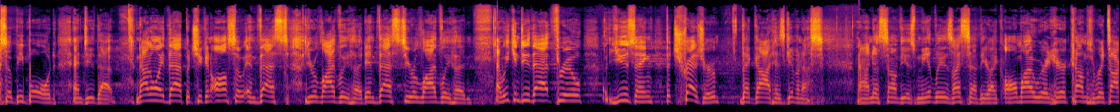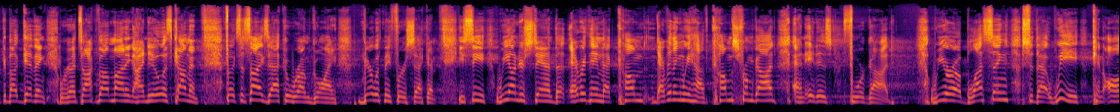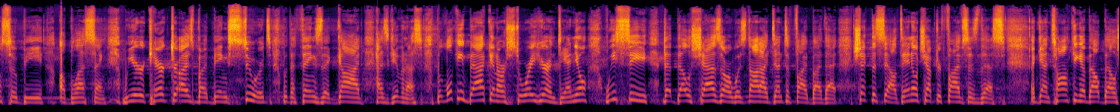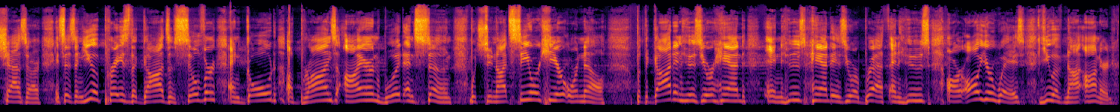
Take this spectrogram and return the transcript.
So be bold and do that. Not only that, but you can also invest your livelihood. Invest your livelihood. And we can do that through using the treasure that God has given us. Now, I know some of you, as immediately as I said that, you're like, oh my word, here it comes. We're going to talk about giving. We're going to talk about money. I knew it was coming. Folks, it's not exactly where I'm going. Bear with me for a second. You see, we understand that everything that comes, everything we have comes from God and it is for God. We are a blessing so that we can also be a blessing. We are characterized by being stewards with the things that God has given us. But looking back in our story here in Daniel, we see that Belshazzar was not identified by that. Check this out. Daniel chapter 5 says this. Again, talking about Belshazzar, it says, And you have praised the gods of silver and gold, of bronze, iron, wood, and stone, which do not see or hear or know. But the God in whose your hand, in whose hand is your breath, and whose are all your ways, you have not honored.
